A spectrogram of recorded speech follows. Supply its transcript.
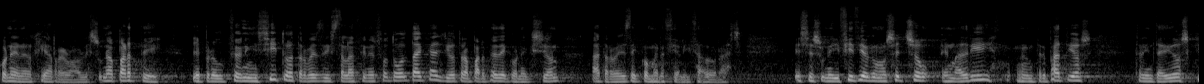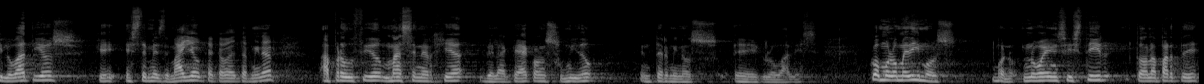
con energías renovables. Una parte de producción in situ a través de instalaciones fotovoltaicas y otra parte de conexión a través de comercializadoras. Ese es un edificio que hemos hecho en Madrid, entre patios, 32 kilovatios, que este mes de mayo, que acaba de terminar, ha producido más energía de la que ha consumido en términos eh, globales. ¿Cómo lo medimos? Bueno, no voy a insistir, toda la parte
